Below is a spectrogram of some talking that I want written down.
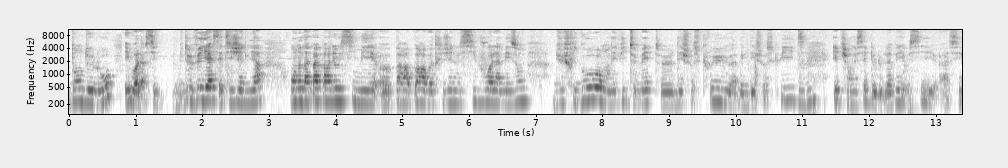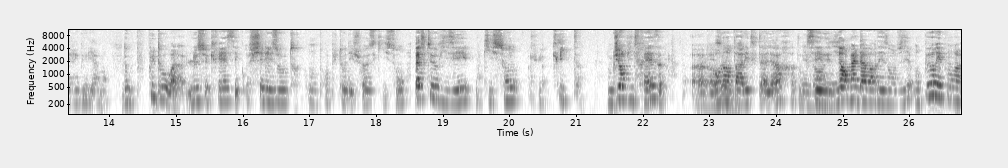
dans de l'eau. Et voilà, c'est de veiller à cette hygiène-là. On n'en a pas parlé aussi, mais par rapport à votre hygiène aussi, vous à la maison, du frigo, on évite de mettre euh, des choses crues avec des choses cuites. Mhm. Et puis on essaie de le laver aussi assez régulièrement. Donc plutôt voilà, le secret c'est que chez les autres, on prend plutôt des choses qui sont pasteurisées ou qui sont cuites. Donc j'ai envie de fraises. Euh, on en parlait tout à l'heure, donc c'est normal d'avoir des envies. On peut répondre à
